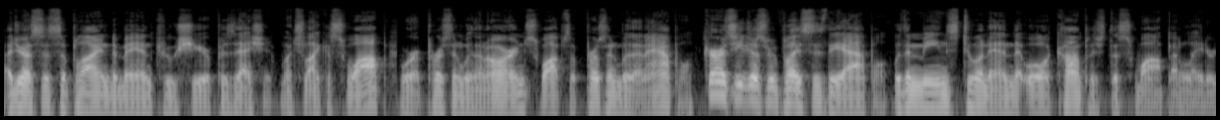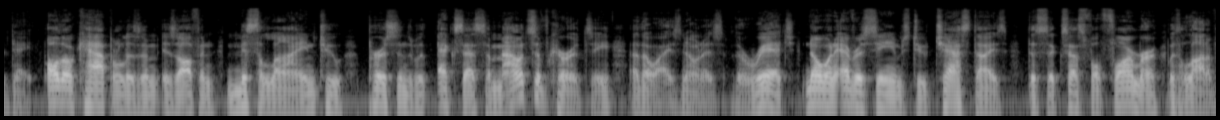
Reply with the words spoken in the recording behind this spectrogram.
addresses supply and demand through sheer possession. Much like a swap, where a person with an orange swaps a person with an apple, currency just replaces the apple with a means to an end that will accomplish the swap at a later date. Although capitalism is often misaligned to persons with excess amounts of currency, otherwise known as the rich, no one ever seems to chastise the successful farmer with a lot of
